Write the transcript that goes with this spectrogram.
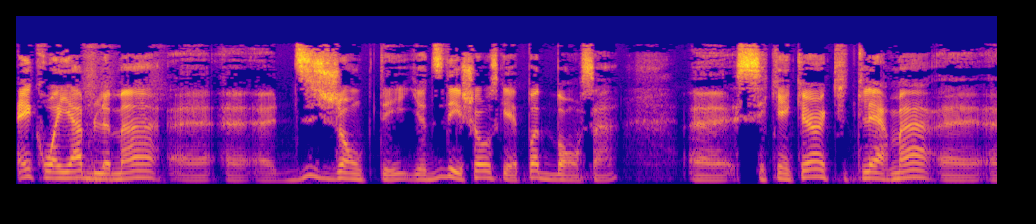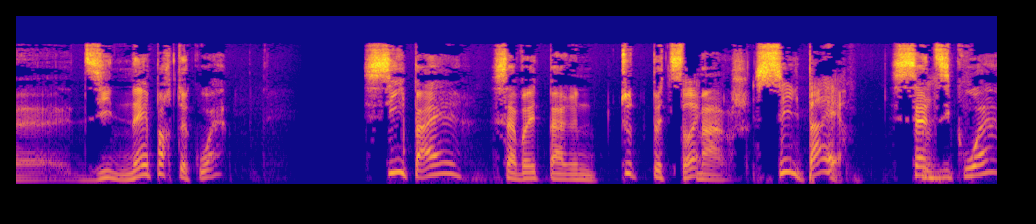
incroyablement euh, euh, disjonctée. Il a dit des choses qui n'avaient pas de bon sens. Euh, c'est quelqu'un qui clairement dit n'importe quoi. S'il perd, ça va être par une toute petite ouais. marge. S'il perd. Ça dit quoi?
